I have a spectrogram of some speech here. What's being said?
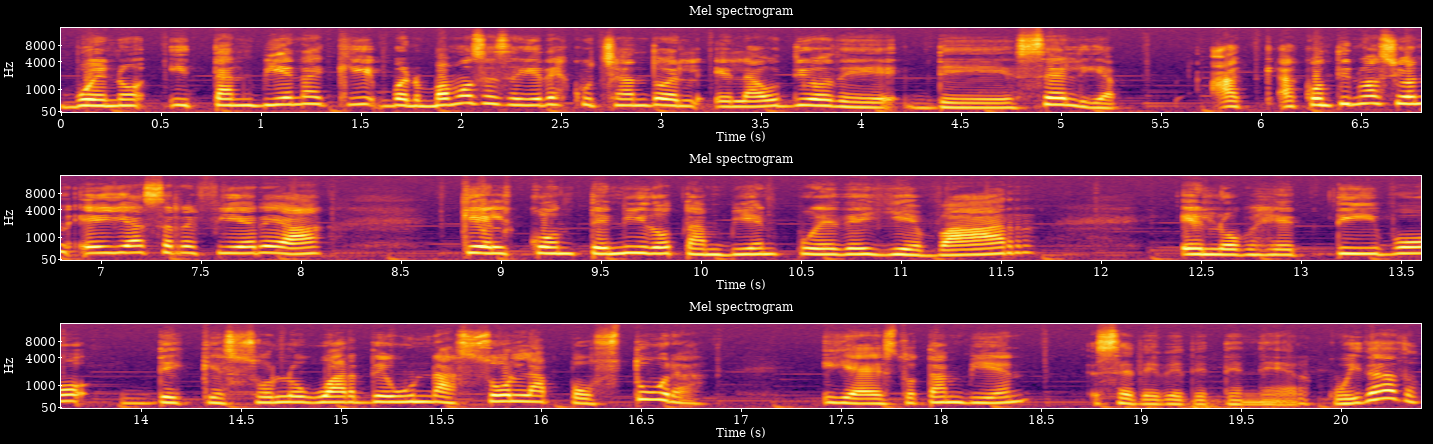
Bueno, y también aquí, bueno, vamos a seguir escuchando el, audio de, Celia. A, continuación, ella se refiere a que el contenido también puede llevar el objetivo de que solo guarde una sola postura. Y a esto también se debe de tener cuidado.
